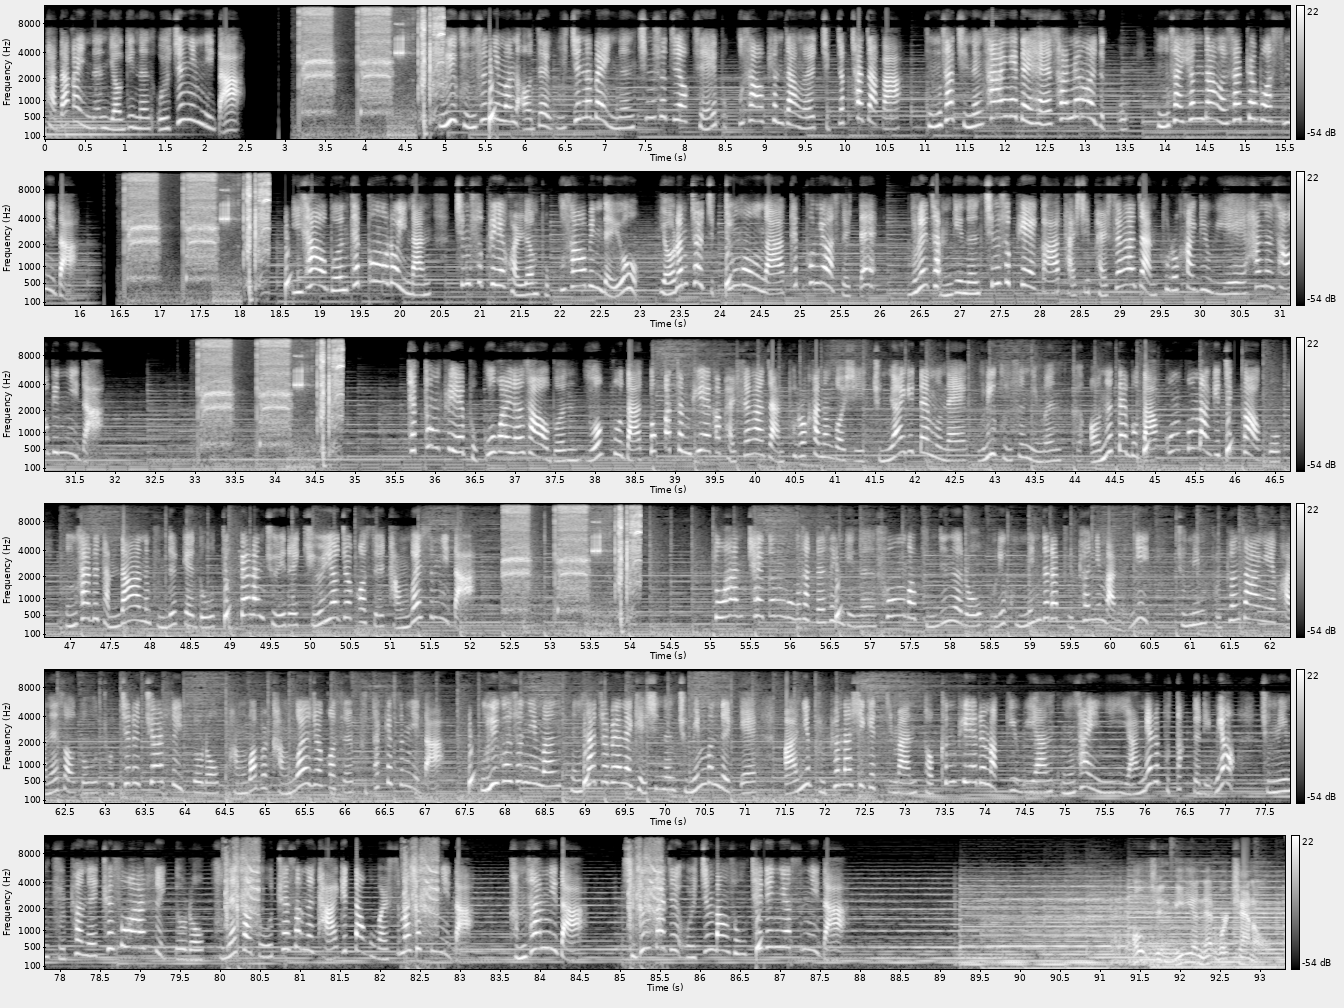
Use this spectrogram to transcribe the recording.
바다가 있는 여기는 울진입니다. 우리 군수님은 어제 울진읍에 있는 침수지역 재해복구 사업 현장을 직접 찾아가 공사 진행 사항에 대해 설명을 듣고 공사 현장을 살펴보았습니다. 이 사업은 태풍으로 인한 침수 피해 관련 복구 사업인데요. 여름철 집중호우나 태풍이 왔을 때 물에 잠기는 침수 피해가 다시 발생하지 않도록 하기 위해 하는 사업입니다. 태풍 피해 복구 관련 사업은 무엇보다 똑같은 피해가 발생하지 않도록 하는 것이 중요하기 때문에 우리 군수님은 그 어느 때보다 꼼꼼하게 체크하고 공사를 담당하는 분들께도 특별한 주의를 기울여줄 것을 당부했습니다. 최근 공사 때 생기는 소음과 분진으로 우리 국민들의 불편이 많으니 주민 불편 사항에 관해서도 조치를 취할 수 있도록 방법을 강구해 줄 것을 부탁했습니다. 우리 군수님은 공사 주변에 계시는 주민분들께 많이 불편하시겠지만 더 큰 피해를 막기 위한 공사이니 양해를 부탁드리며 주민 불편을 최소화할 수 있도록 군에서도 최선을 다하겠다고 말씀하셨습니다. 감사합니다. 지금까지 울진방송 최린이었습니다. Ulgin Media Network Channel.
